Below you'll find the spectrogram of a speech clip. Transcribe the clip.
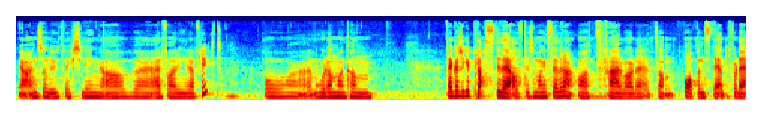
ja, en sånn utveksling av eh, erfaringer av frykt. Og uh, hvordan man kan Det er kanskje ikke plass til det alltid så mange steder. da Og at her var det et sånn åpent sted for det,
